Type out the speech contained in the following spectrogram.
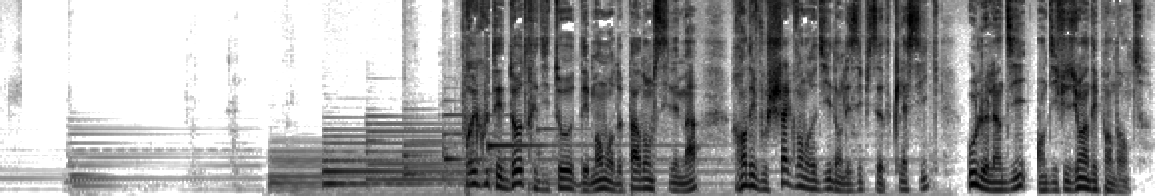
Pour écouter d'autres éditos des membres de Pardon le cinéma, rendez-vous chaque vendredi dans les épisodes classiques ou le lundi en diffusion indépendante.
